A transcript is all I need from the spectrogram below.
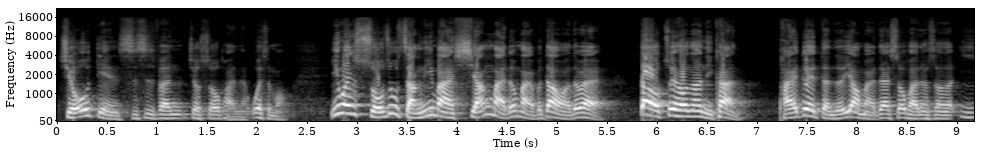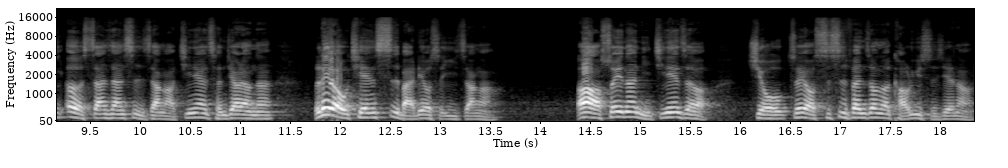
九点十四分就收盘了。为什么？因为锁住涨停板，想买都买不到啊，对不对？到最后呢，你看排队等着要买，在收盘的时候呢，一二三三四张啊，今天的成交量呢？六千四百六十一张啊，啊，所以呢，你今天只有九只有十四分钟的考虑时间啊，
